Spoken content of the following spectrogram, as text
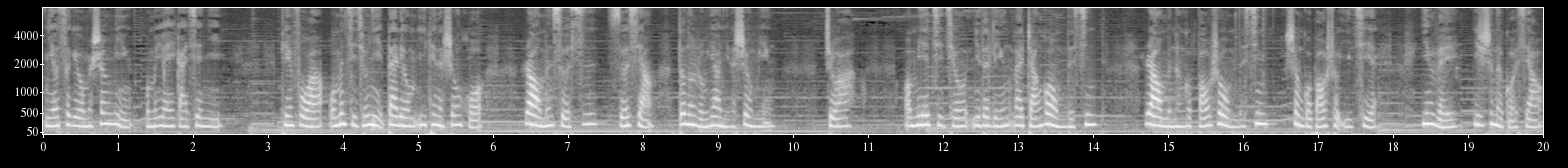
你又赐给我们生命，我们愿意感谢你。天父啊，我们祈求你带领我们一天的生活，让我们所思所想都能荣耀你的圣名。主啊，我们也祈求你的灵来掌管我们的心，让我们能够保守我们的心胜过保守一切，因为一生的果效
